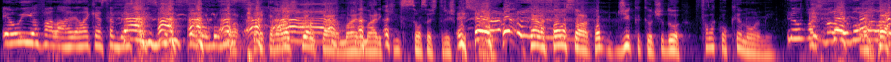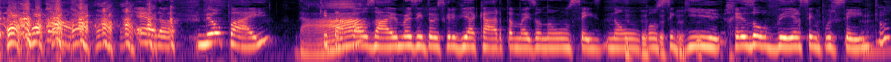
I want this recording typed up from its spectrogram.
Eu ia falar, ela quer saber as três pessoas. Ela acabou de perguntar, Mari, Mari, quem são essas três pessoas? Cara, fala só, qual dica que eu te dou, fala qualquer nome. Não pode falar, eu vou falar. Era meu pai, Tá. que tá com Alzheimer, então eu escrevi a carta, mas eu não sei, não consegui resolver 100%.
